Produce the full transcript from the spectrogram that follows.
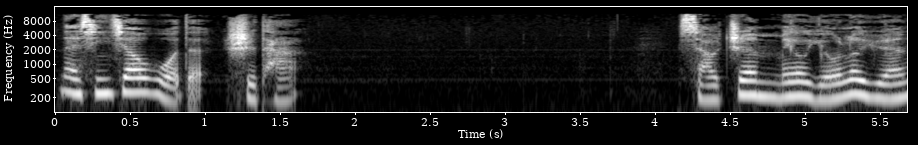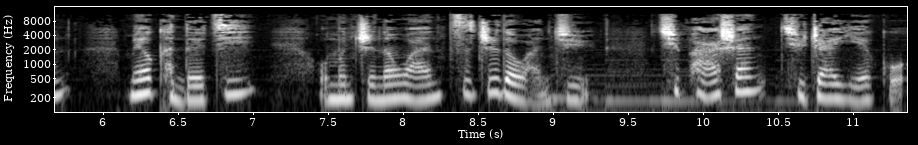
耐心教我的是他。小镇没有游乐园，没有肯德基，我们只能玩自制的玩具，去爬山，去摘野果。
